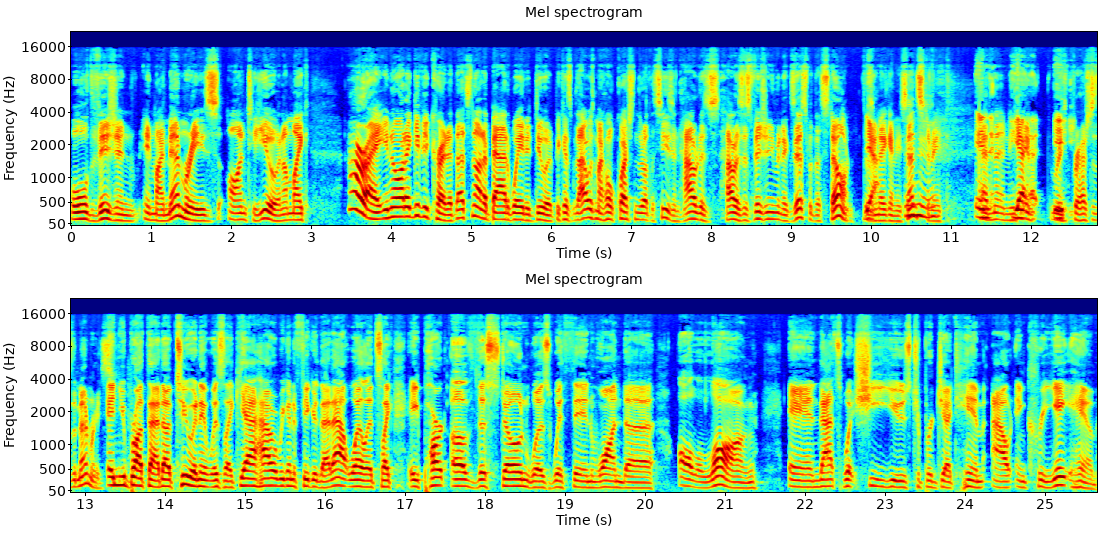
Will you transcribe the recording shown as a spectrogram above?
old Vision in my memories onto you, and I'm like. All right, you know what? I give you credit. That's not a bad way to do it because that was my whole question throughout the season. How does how does this vision even exist with a stone? Doesn't Yeah. make any sense to me. Mm-hmm. And- And, then he yeah, refreshes the memories. And you brought that up too, and it was like, yeah, how are we going to figure that out? Well, it's like a part of the stone was within Wanda all along, and that's what she used to project him out and create him.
